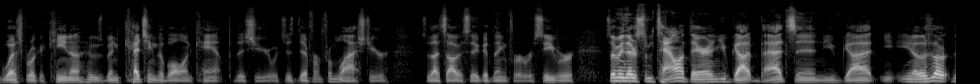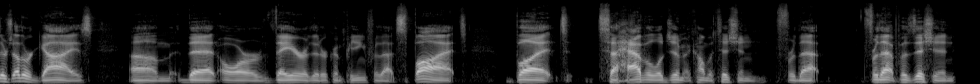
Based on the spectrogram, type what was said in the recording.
Westbrook-Ikhine, who's been catching the ball in camp this year, which is different from last year. So that's obviously a good thing for a receiver. So I mean, there's some talent there, and you've got Batson, you've got you know, there's other, there's other guys um, that are there that are competing for that spot, but to have a legitimate competition for that for that position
